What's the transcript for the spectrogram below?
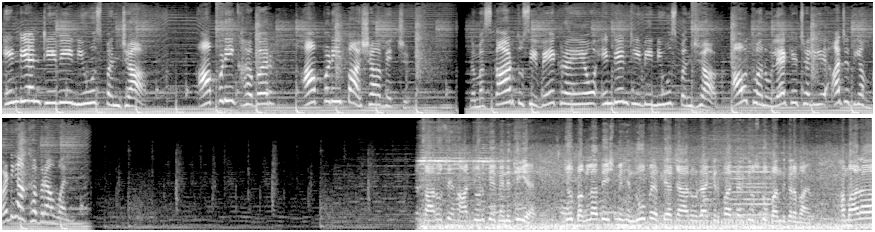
Indian TV news Punjab ਆਪਣੀ ਖਬਰ ਆਪਣੀ ਭਾਸ਼ਾ ਵਿੱਚ ਨਮਸਕਾਰ ਤੁਸੀਂ ਵੇਖ ਰਹੇ ਹੋ ਇੰਡੀਅਨ ਟੀਵੀ ਨਿਊਜ਼ ਪੰਜਾਬ ਆਓ ਤੁਹਾਨੂੰ ਲੈ ਕੇ ਚੱਲੀਏ ਅੱਜ ਦੀਆਂ ਵੱਡੀਆਂ ਖਬਰਾਂ ਵੱਲ सरकारों से हाथ जोड़ के विनती है जो बांग्लादेश में हिंदुओं पर अत्याचार हो रहा है कृपा करके उसको बंद करवाएं हमारा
